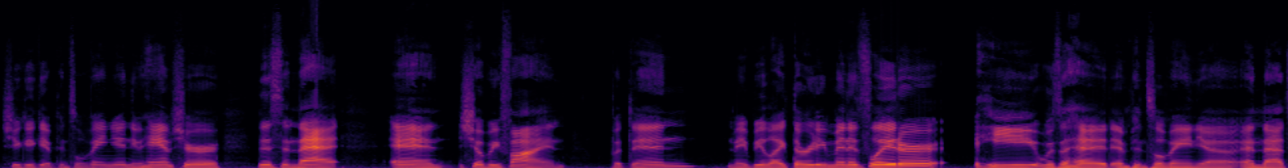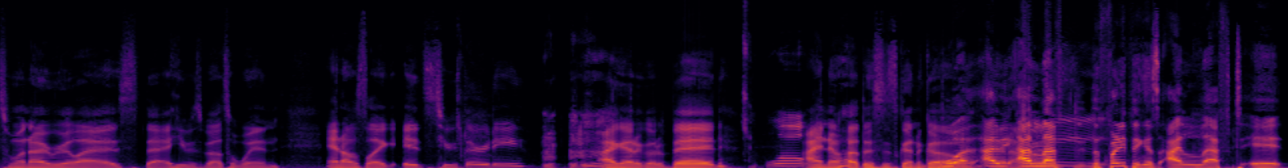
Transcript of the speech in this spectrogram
She could get Pennsylvania, New Hampshire, this and that, and she'll be fine. But then maybe like 30 minutes later, he was ahead in Pennsylvania, and that's when I realized that he was about to win. And I was like, it's 2:30. I gotta go to bed. well, I know how this is gonna go. Well, I And mean, I was- left. The funny thing is, I left it,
